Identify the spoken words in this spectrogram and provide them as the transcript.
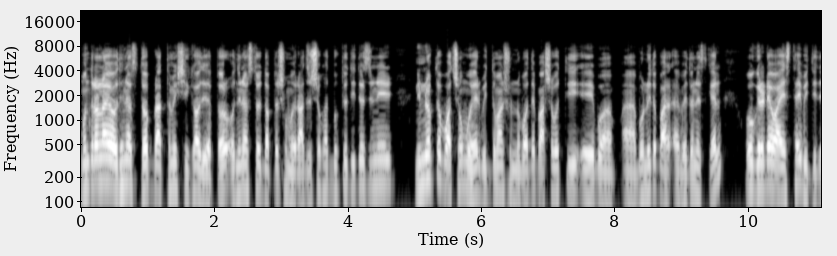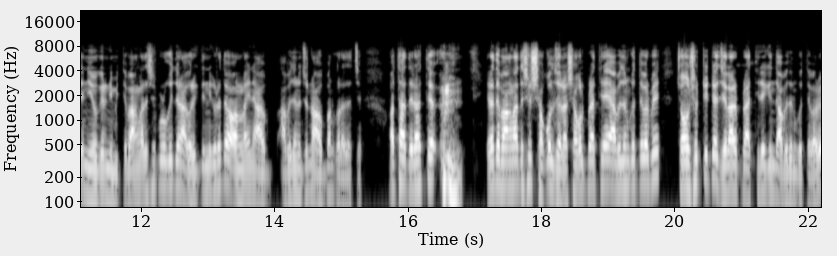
মন্ত্রণালয়ের অধীনস্থ প্রাথমিক শিক্ষা অধিদপ্তর। অধীনস্থ দপ্তরসমূহ রাজস্ব খাতভুক্ত তৃতীয় শ্রেণির নিম্নোক্ত পদসমূহের বিদ্যমান শূন্যপদে পার্শ্ববর্তী বর্ণিত বেতন স্কেল ও গ্রেডে অস্থায়ী ভিত্তিতে নিয়োগের নিমিত্তে বাংলাদেশের প্রকৃত নাগরিকদের নিকট অনলাইনে আবেদনের জন্য আহ্বান করা যাচ্ছে। অর্থাৎ এরা হতে এরাতে বাংলাদেশের সকল জেলা, সকল প্রার্থীরাই আবেদন করতে পারবে। চৌষট্টিটা জেলার প্রার্থীরা কিন্তু আবেদন করতে পারবে।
